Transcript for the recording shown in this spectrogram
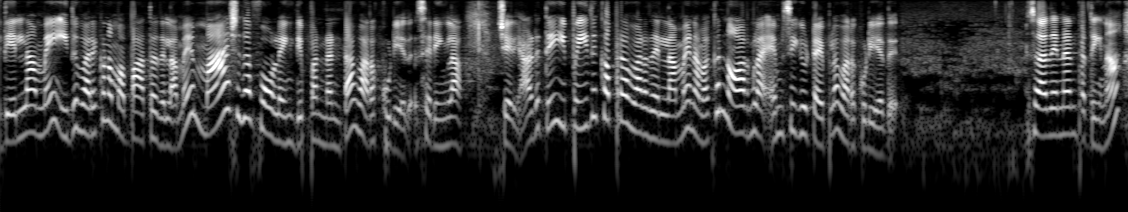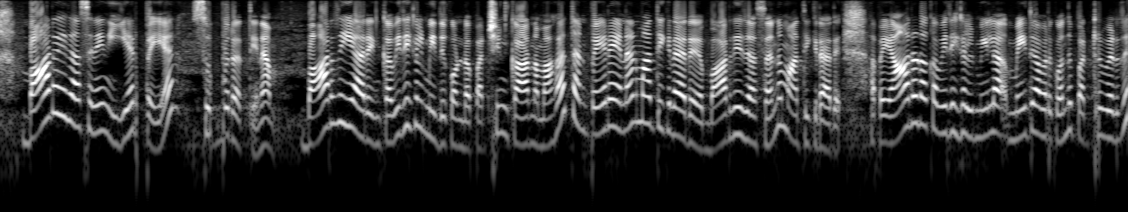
இது எல்லாமே இது வரைக்கும் நம்ம பார்த்தது எல்லாமே மேஷ் த ஃபாலோயிங் டிபெண்ட்டாக வரக்கூடியது. சரிங்களா? சரி அடுத்து இப்போ இதுக்கப்புறம் வரது எல்லாமே நமக்கு நார்மலாக எம்சிக்யூ டைப்பில் வரக்கூடியது. ஸோ அது என்னன்னு பார்த்தீங்கன்னா பாரதிதாசனின் இயற்பெயர் சுப்புரத்தினம். பாரதியாரின் கவிதைகள் மீது கொண்ட பற்றின் காரணமாக தன் பெயரை என்னன்னு மாற்றிக்கிறாரு பாரதிதாசன் மாற்றிக்கிறாரு அப்போ யாரோட கவிதைகள் மீல மீது அவருக்கு வந்து பற்று வருது?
